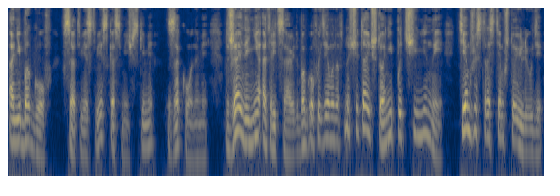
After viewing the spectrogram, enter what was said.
а не богов в соответствии с космическими законами. Джайны не отрицают богов и демонов, но считают, что они подчинены тем же страстям, что и люди.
